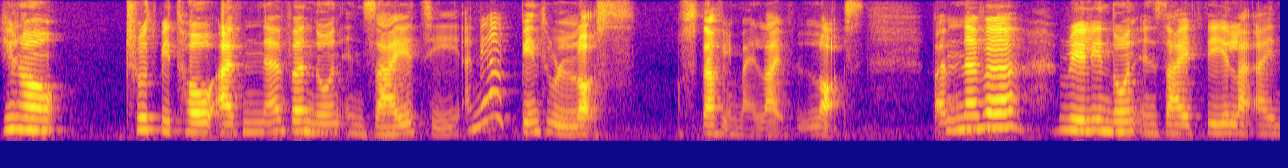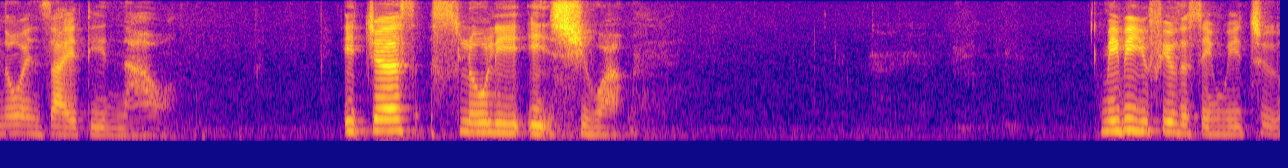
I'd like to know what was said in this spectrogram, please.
You know, truth be told, I've never known anxiety. I mean, I've been through lots of stuff in my life, lots. But I've never really known anxiety like I know anxiety now. It just slowly eats you up. Maybe you feel the same way too.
